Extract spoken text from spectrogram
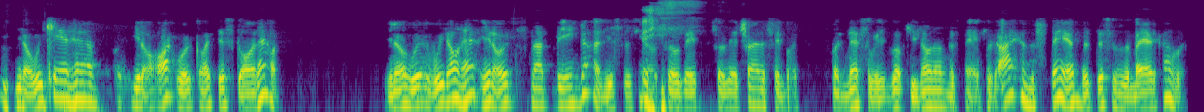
You know, we can't have, you know, artwork like this going out. You know, we, we don't have, you know, it's not being done. He says, you know, so they, so they're trying to say, but, but Nesuhi, look, you don't understand. Says, I understand that this is a bad cover,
